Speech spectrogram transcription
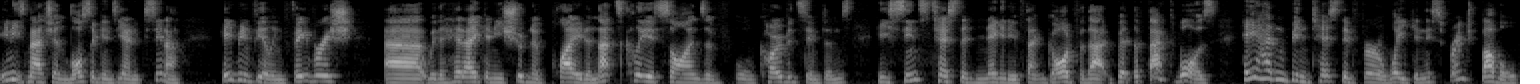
in his match and loss against Jannik Sinner, he'd been feeling feverish. Uh, with a headache, and he shouldn't have played, and that's clear signs of all COVID symptoms. He's since tested negative, thank God for that. But the fact was, he hadn't been tested for a week, and this French bubble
